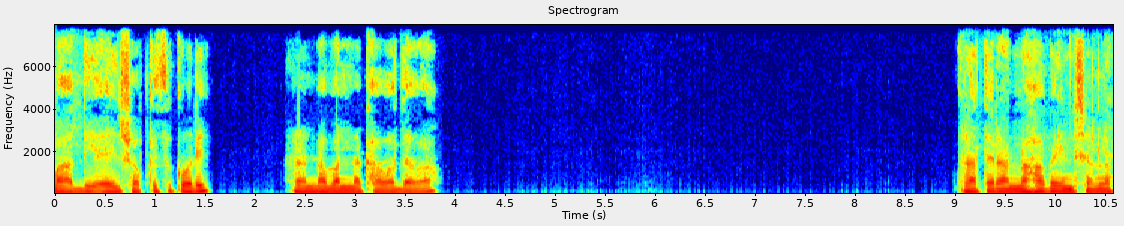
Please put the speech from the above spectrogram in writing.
মা দিয়ে এই সবকিছু করি। রান্না বান্না খাওয়া দাওয়া রাতে রান্না হবে ইনশাল্লাহ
